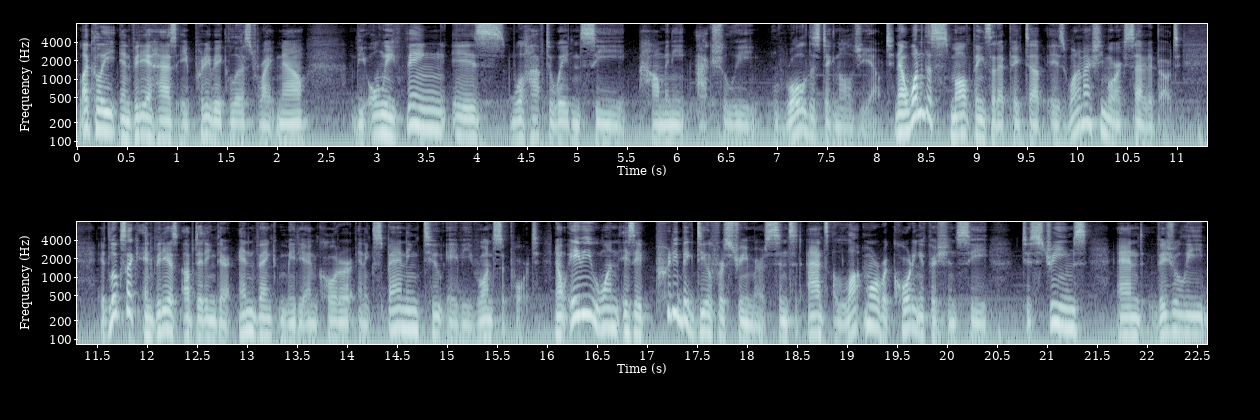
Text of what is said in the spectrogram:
Luckily, NVIDIA has a pretty big list right now. The only thing is we'll have to wait and see how many actually roll this technology out. Now, one of the small things that I picked up is what I'm actually more excited about. It looks like NVIDIA is updating their NVENC media encoder and expanding to AV1 support. Now, AV1 is a pretty big deal for streamers since it adds a lot more recording efficiency to streams and visually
